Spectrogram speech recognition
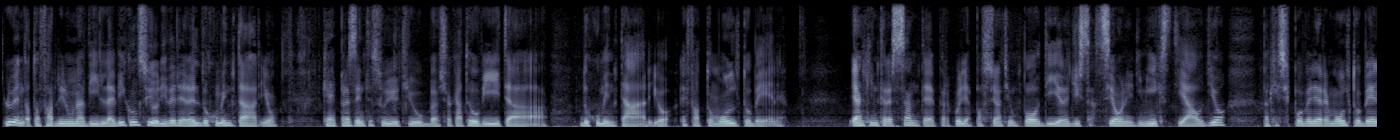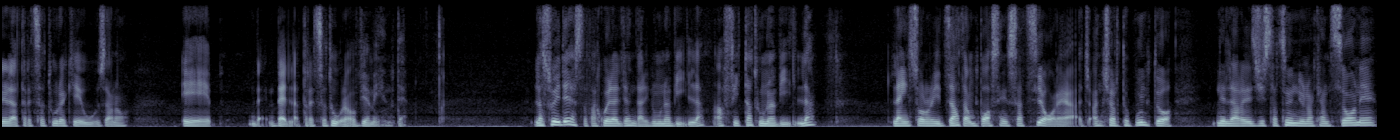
lui è andato a farlo in una villa e vi consiglio di vedere il documentario che è presente su YouTube, cercate O Vita, documentario, è fatto molto bene. È anche interessante per quelli appassionati un po' di registrazione, di mix, di audio, perché si può vedere molto bene le attrezzature che usano. E, beh, bella attrezzatura ovviamente. La sua idea è stata quella di andare in una villa, ha affittato una villa, l'ha insonorizzata un po' a sensazione. A un certo punto, nella registrazione di una canzone,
